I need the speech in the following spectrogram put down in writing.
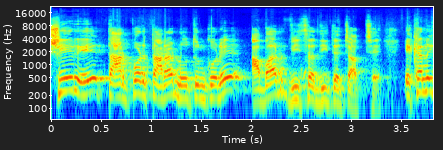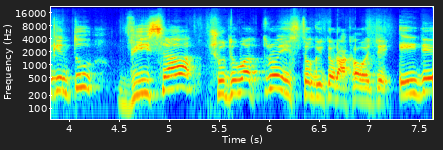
সেরে তারপর তারা নতুন করে আবার ভিসা দিতে চাচ্ছে। এখানে কিন্তু ভিসা শুধুমাত্র স্থগিত রাখা হয়েছে। এই যে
